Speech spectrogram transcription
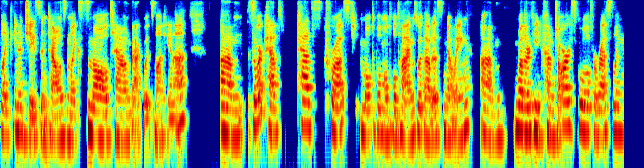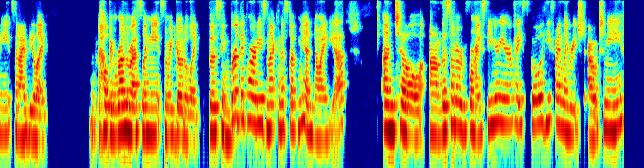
like in adjacent towns in like small town backwoods Montana. Um, so our paths paths crossed multiple, multiple times without us knowing um, whether he'd come to our school for wrestling meets and I'd be like helping run the wrestling meets and we'd go to like the same birthday parties and that kind of stuff. And we had no idea until um, the summer before my senior year of high school. He finally reached out to me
